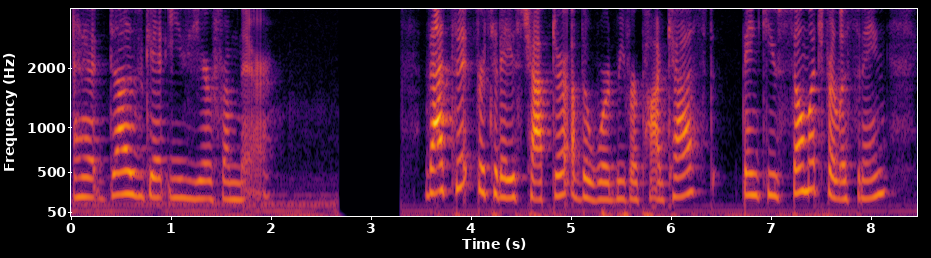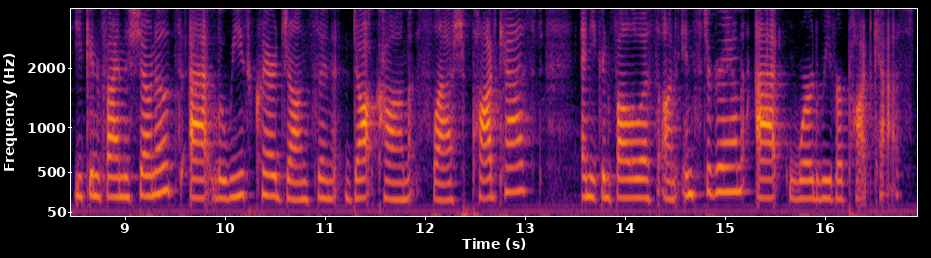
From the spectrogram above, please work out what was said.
and it does get easier from there. That's it for today's chapter of the Word Weaver podcast. Thank you so much for listening. You can find the show notes at louiseclairejohnson.com slash podcast, and you can follow us on Instagram at WordWeaver Podcast.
